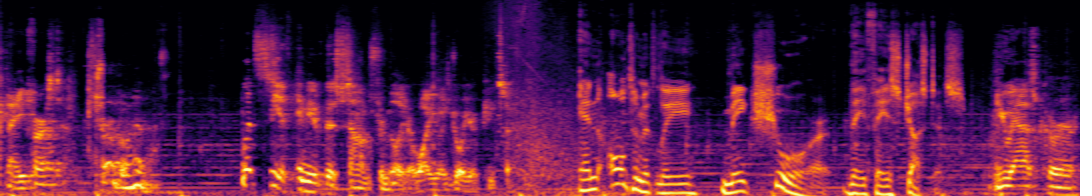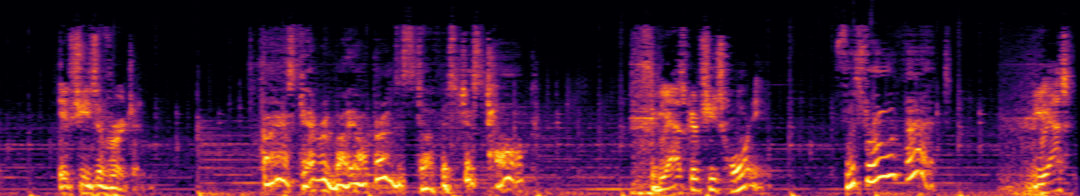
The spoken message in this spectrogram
Can I eat first? Sure, go ahead. Let's see if any of this sounds familiar while you enjoy your pizza. And ultimately, make sure they face justice. You ask her if she's a virgin. I ask everybody all kinds of stuff. It's just talk. You ask her if she's horny. What's wrong with that? You ask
